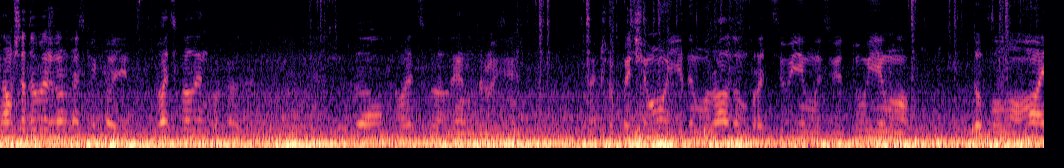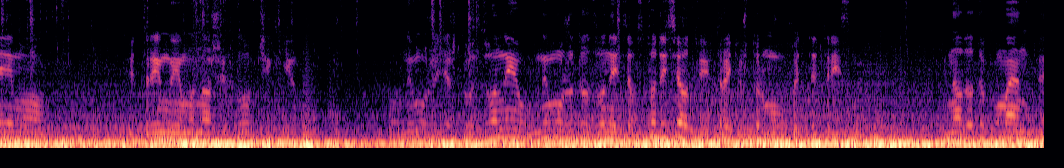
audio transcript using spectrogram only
Нам ще до Вишгорода скільки годин? 20 хвилин показує. да. 20 хвилин, друзі. Так що печемо, їдемо разом, працюємо, звітуємо, допомагаємо, підтримуємо наших хлопчиків. О, Не можу, я ж кажу, дзвонив, не можу додзвонитися в 110-ю і в третю штурмову, хоч ти трісне. І треба документи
